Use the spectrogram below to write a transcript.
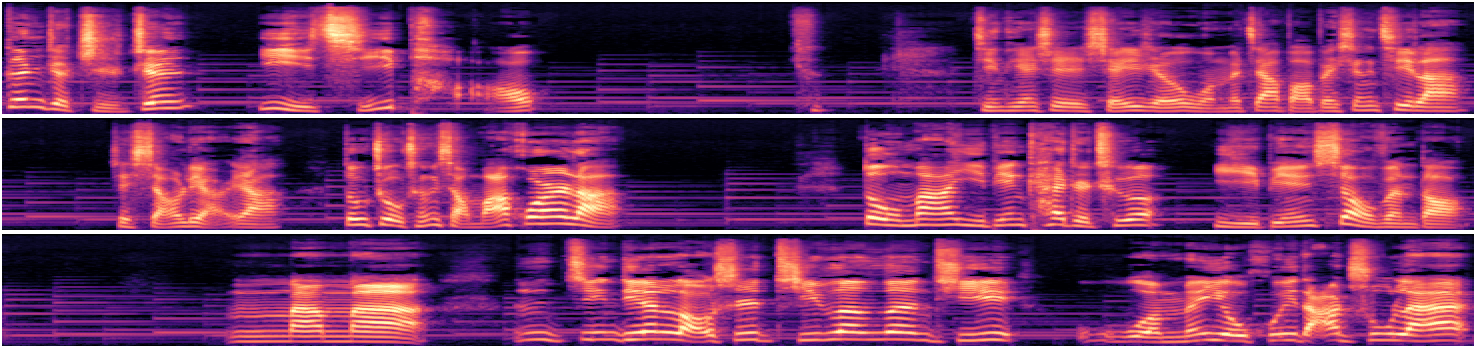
跟着指针一起跑。今天是谁惹我们家宝贝生气啦？这小脸儿呀，都皱成小麻花了。豆妈一边开着车，一边笑问道：“妈妈，嗯，今天老师提问问题。”我没有回答出来，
